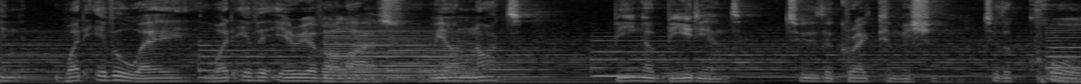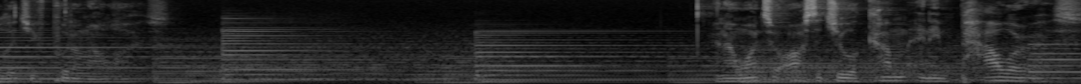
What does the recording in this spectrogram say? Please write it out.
in whatever way, whatever area of our lives, we are not being obedient to the Great Commission, to the call that you've put on our lives. And I want to ask that you will come and empower us,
